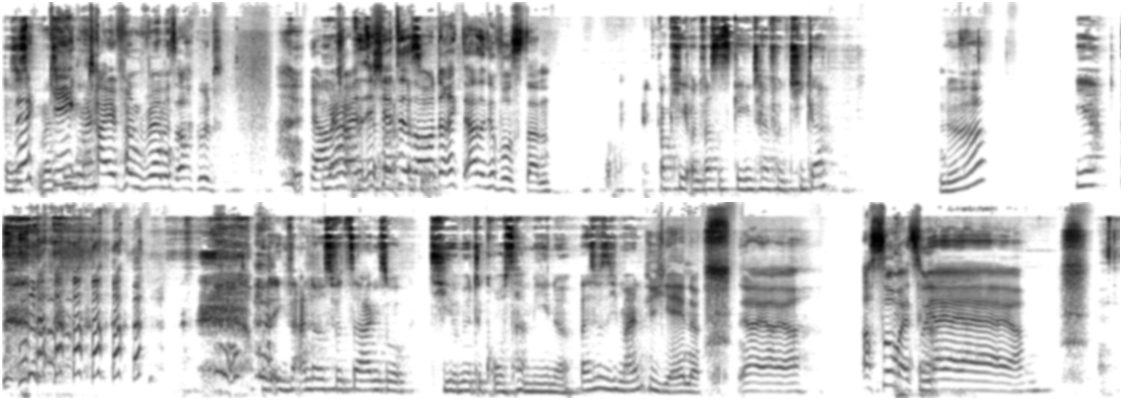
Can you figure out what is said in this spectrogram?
Das ist, weißt ich mein? Gegenteil von Birne ist auch gut. Ja, aber Ja, ich weiß, aber ich es hätte ist es aber- auch direkt also gewusst dann. Okay, und was ist Gegenteil von Tiger? Löwe? Ja. Oder irgendwer anderes wird sagen so Tier mit großer Mähne. Weißt du, was ich meine? Hyäne. Ja, ja, ja. Ach so, meinst du? Ja, Ja. ja, ja, ja, ja. Das-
